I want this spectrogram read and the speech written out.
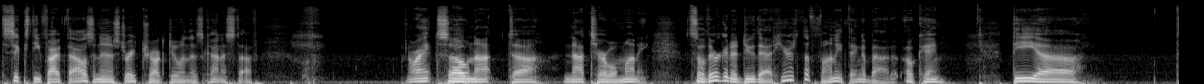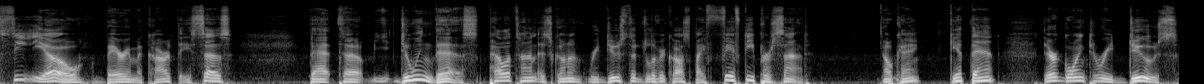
65,000 in a straight truck doing this kind of stuff. All right, so not uh, not terrible money. So they're going to do that. Here's the funny thing about it. Okay, the uh, CEO, Barry McCarthy, says that uh, doing this, Peloton is going to reduce the delivery cost by 50%. Okay? Get that? They're going to reduce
